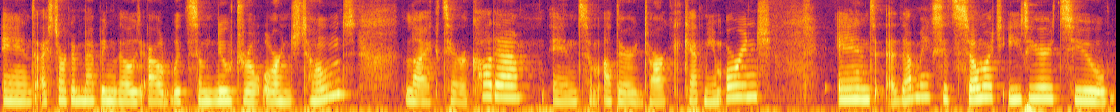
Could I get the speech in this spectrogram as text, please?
and I started mapping those out with some neutral orange tones like terracotta and some other dark cadmium orange and that makes it so much easier to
